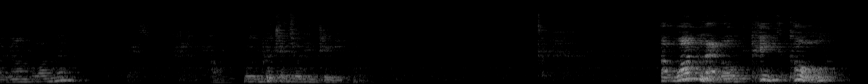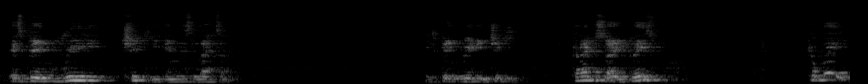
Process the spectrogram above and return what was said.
Have I gone on for long enough? Yes. I'll move quickly to a conclusion. At one level, Pete, Paul is being really cheeky in this letter. Being really cheeky. Can I have a slave, please? Can we?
